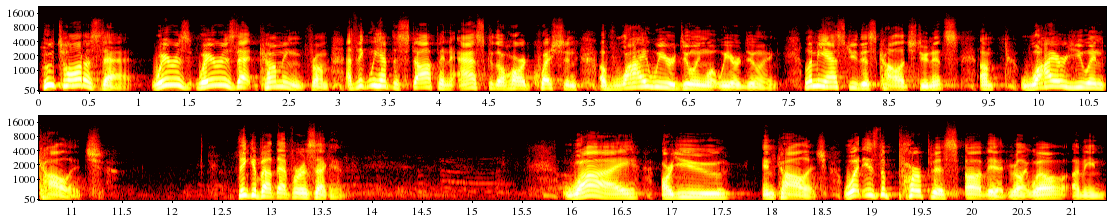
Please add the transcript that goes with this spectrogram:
Who taught us that? Where is, where is that coming from? I think we have to stop and ask the hard question of why we are doing what we are doing. Let me ask you this, college students. Um, why are you in college? Think about that for a second. Why are you in college? What is the purpose of it? You're like, well, I mean,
